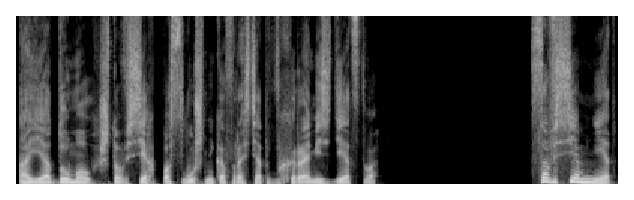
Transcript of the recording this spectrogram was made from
А я думал, что всех послушников растят в храме с детства. Совсем нет.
